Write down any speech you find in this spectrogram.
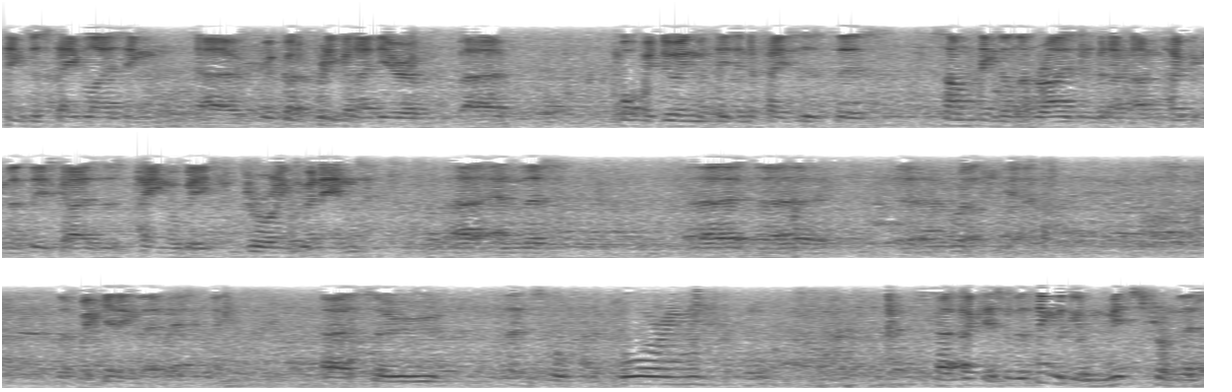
things are stabilizing. Uh, we've got a pretty good idea of uh, doing with these interfaces. There's some things on the horizon, but I'm, I'm hoping that these guys' pain will be drawing to an end, uh, and that, uh, uh, uh, well, yeah, that we're getting there basically. so that's all kind of boring. okay, so the thing that you'll miss from this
